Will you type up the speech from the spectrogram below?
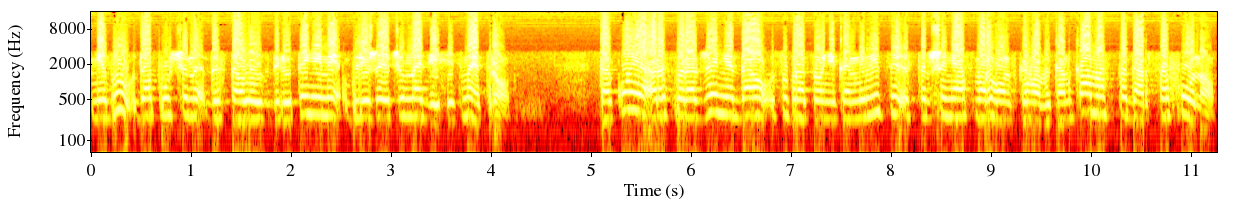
не быў дапушчаны да сталоў з бюлетэнямі бліжэй, чым на 10 метраў. Такое распараджэнне даў супрацоўнікам міліцыі старшыня смаргонскага выканкама спадар Сафонаў.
